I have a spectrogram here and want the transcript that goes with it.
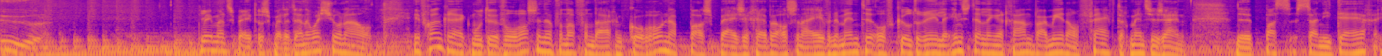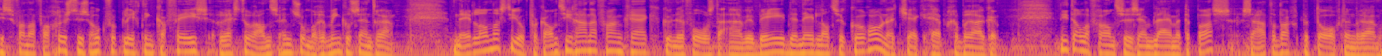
uur. Clemens Peters met het NOS-journaal. In Frankrijk moeten volwassenen vanaf vandaag een coronapas bij zich hebben... als ze naar evenementen of culturele instellingen gaan waar meer dan 50 mensen zijn. De pas sanitaire is vanaf augustus ook verplicht in cafés, restaurants en sommige winkelcentra. Nederlanders die op vakantie gaan naar Frankrijk... kunnen volgens de AWB de Nederlandse corona-check-app gebruiken. Niet alle Fransen zijn blij met de pas. Zaterdag betoogden ruim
